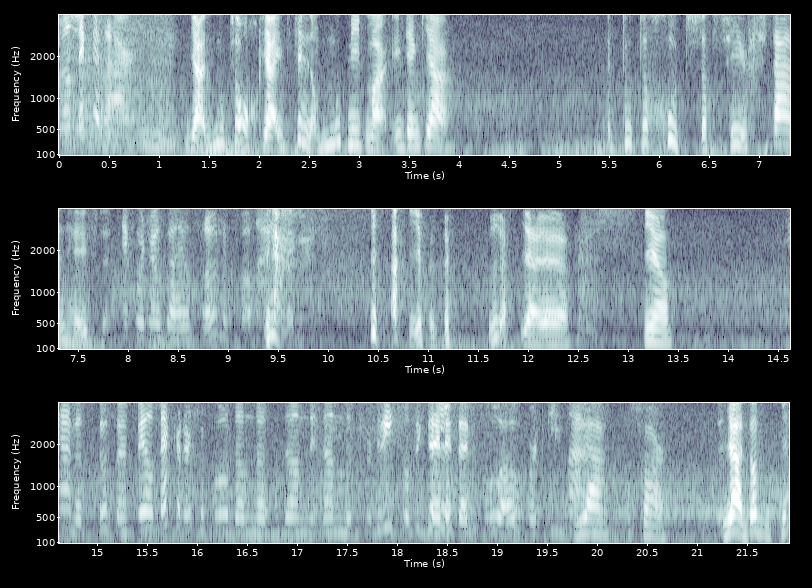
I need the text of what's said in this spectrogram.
Wel lekker raar. Ja, het moet toch. Ja, ik vind dat moet niet, maar ik denk ja. Het doet toch goed dat het hier gestaan heeft. Ik word er ook wel heel vrolijk van eigenlijk. Ja, ja, ja, ja. ja. ja. Ja, dat is toch een veel lekkerder gevoel dan, de- dan, dan het verdriet wat ik de hele tijd voel over het klimaat. Ja, dat is waar. Ja, dat, ja.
